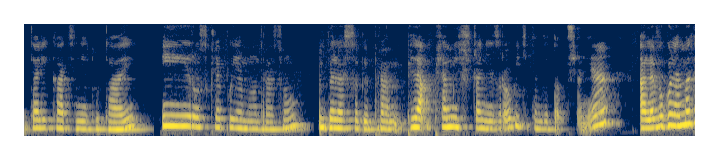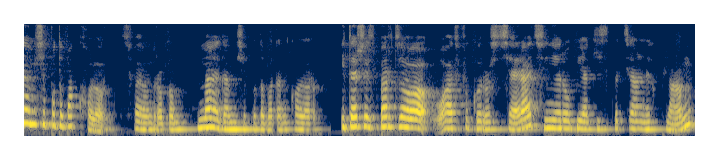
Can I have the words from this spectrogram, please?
delikatnie tutaj i rozklepujemy od razu. Byle sobie plam, pla, plamiszcza nie zrobić, będzie dobrze, nie? Ale w ogóle mega mi się podoba kolor, swoją drogą. Mega mi się podoba ten kolor. I też jest bardzo łatwo go rozcierać, nie robi jakichś specjalnych plam.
